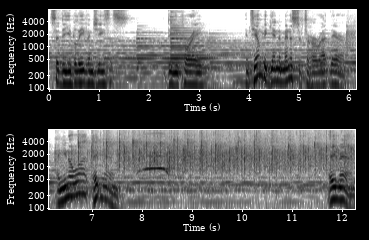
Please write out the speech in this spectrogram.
said, Do you believe in Jesus? Do you pray? And Tim began to minister to her right there. And you know what? Amen. Amen.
